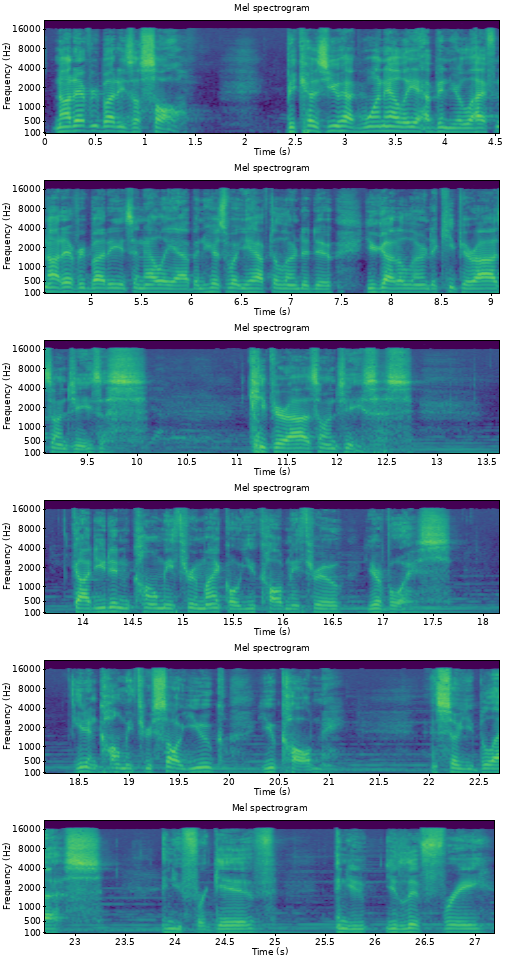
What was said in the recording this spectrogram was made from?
Not everybody's a Saul. Because you had one Eliab in your life, not everybody is an Eliab. And here's what you have to learn to do you got to learn to keep your eyes on Jesus. Keep your eyes on Jesus. God, you didn't call me through Michal, you called me through your voice. You didn't call me through Saul, you, you called me. And so you bless and you forgive and you, you live free.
